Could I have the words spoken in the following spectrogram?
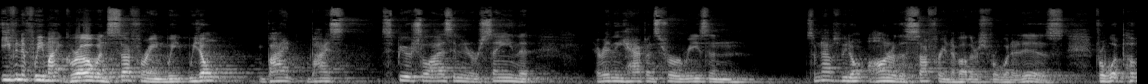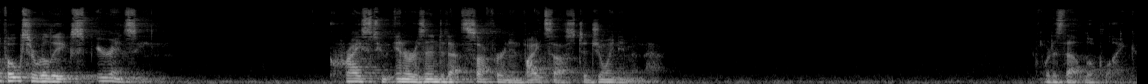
even if we might grow in suffering, we, we don't, by, by spiritualizing it or saying that everything happens for a reason, sometimes we don't honor the suffering of others for what it is, for what folks are really experiencing. Christ who enters into that suffering invites us to join him in that. What does that look like?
